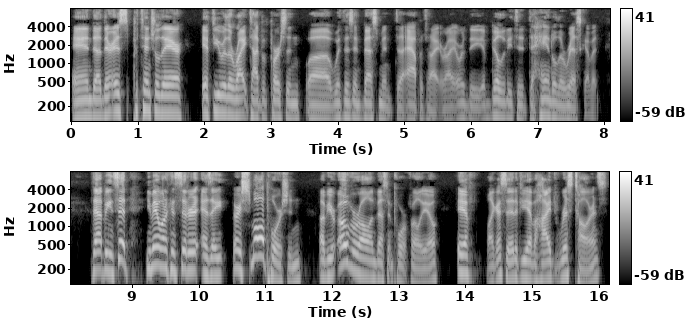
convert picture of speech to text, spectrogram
and uh, there is potential there if you are the right type of person uh, with this investment uh, appetite, right? Or the ability to, to handle the risk of it. That being said, you may want to consider it as a very small portion of your overall investment portfolio. If, like I said, if you have a high risk tolerance,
